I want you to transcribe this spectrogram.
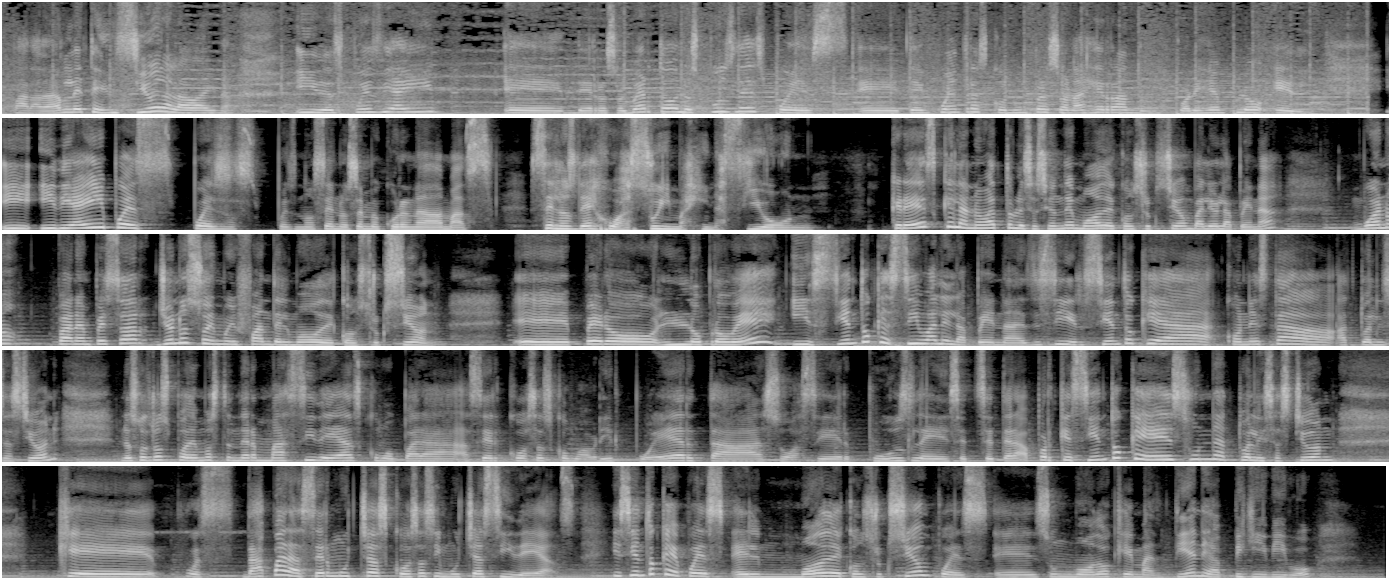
para darle tensión a la vaina. Y después de ahí eh, de resolver todos los puzzles, pues eh, te encuentras con un personaje random, por ejemplo Eddie. Y, de ahí, pues, pues, pues no sé, no se me ocurre nada más. Se los dejo a su imaginación. ¿Crees que la nueva actualización de modo de construcción valió la pena? Bueno, para empezar, yo no soy muy fan del modo de construcción. Eh, pero lo probé y siento que sí vale la pena. Es decir, siento que con esta actualización nosotros podemos tener más ideas como para hacer cosas como abrir puertas o hacer puzzles, etcétera. Porque siento que es una actualización que pues da para hacer muchas cosas y muchas ideas. Y siento que pues el modo de construcción pues es un modo que mantiene a Piggy vivo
